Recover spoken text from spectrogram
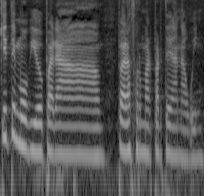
¿Qué te movió para, para formar parte de Anawin?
